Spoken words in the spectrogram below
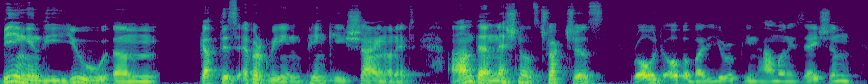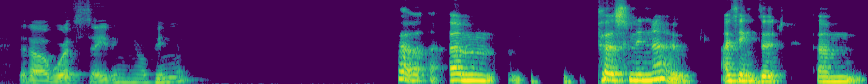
Being in the EU um, got this evergreen pinky shine on it. Aren't there national structures rolled over by the European harmonization that are worth saving, in your opinion? Well, um, personally, no. I think that, um,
